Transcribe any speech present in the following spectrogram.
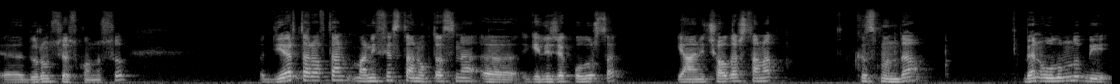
e, durum söz konusu. Diğer taraftan manifesta noktasına e, gelecek olursak yani çağdaş sanat kısmında ben olumlu bir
